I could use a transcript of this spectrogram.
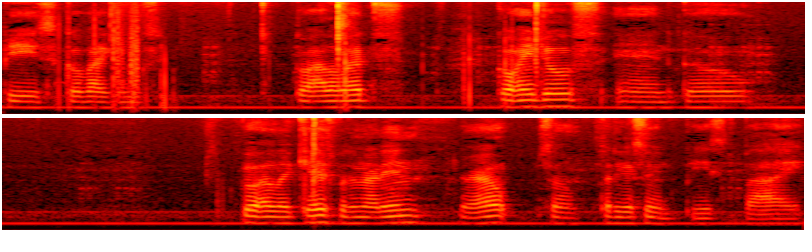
Peace. Go Vikings. Go Alouettes. Go Angels, and go go LA Kiss, but they're not in. They're out. So, talk to you guys soon. Peace. Bye.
